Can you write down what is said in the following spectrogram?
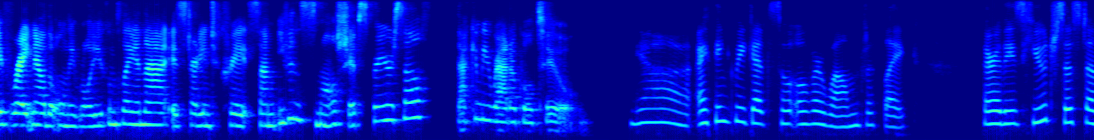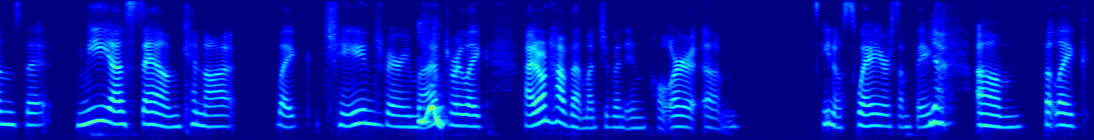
if right now the only role you can play in that is starting to create some even small shifts for yourself, that can be radical too. Yeah, I think we get so overwhelmed with like, there are these huge systems that me as Sam cannot like change very much, or like I don't have that much of an impulse or um, you know, sway or something. Yeah. Um, but like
